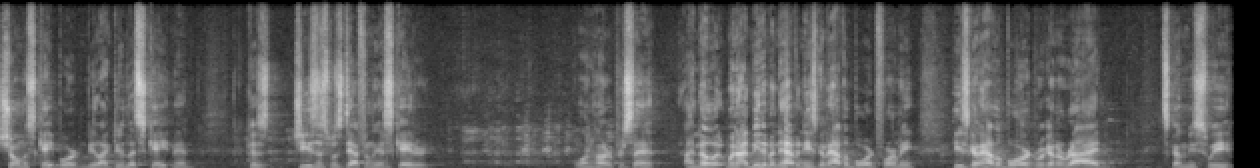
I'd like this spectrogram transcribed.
show him a skateboard, and be like, dude, let's skate, man. Because Jesus was definitely a skater. 100%. I know it. When I meet him in heaven, he's going to have a board for me. He's going to have a board. We're going to ride. It's going to be sweet.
